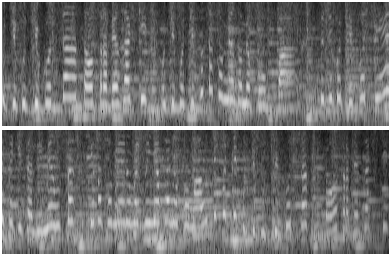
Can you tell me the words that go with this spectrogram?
O tico-tico tá, tá outra vez aqui. O tico-tico tá comendo meu pulpa. Se o tico-tico tenta que se alimenta, que vai comer umas minhocas no pulmão. O tico-tico, tico-tico tá, tá outra vez aqui.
